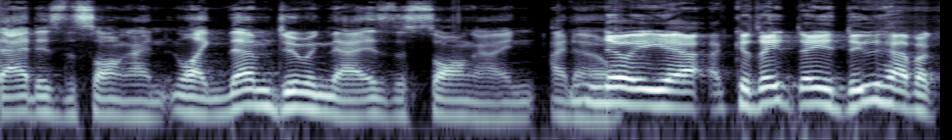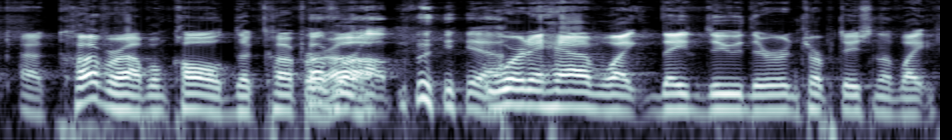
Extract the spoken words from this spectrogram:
That is the song I like. Them doing that is the song I I know. No, yeah, because they, they do have a, a cover album called "The Cover, Cover Up," Up, yeah. where they have like they do their interpretation of like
